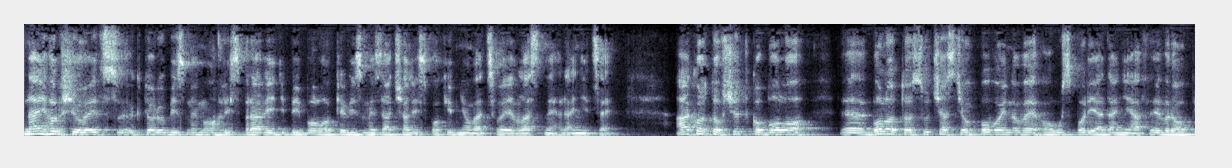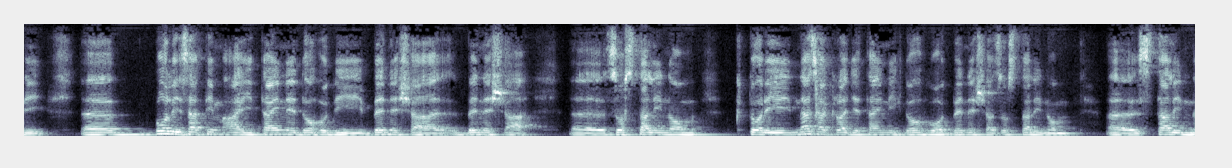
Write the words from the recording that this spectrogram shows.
Najhoršiu vec, ktorú by sme mohli spraviť, by bolo, keby sme začali spochybňovať svoje vlastné hranice ako to všetko bolo. E, bolo to súčasťou povojnového usporiadania v Európy. E, boli za tým aj tajné dohody Beneša, Beneša e, so Stalinom, ktorý na základe tajných dohôd Beneša so Stalinom Stalin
